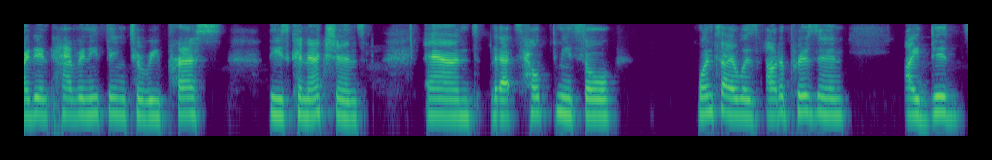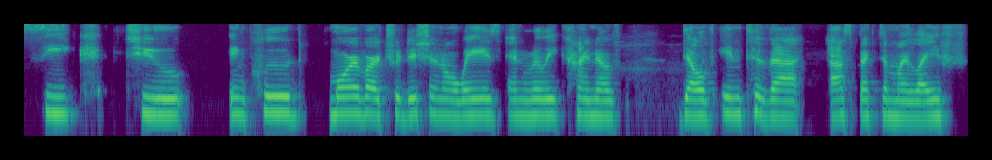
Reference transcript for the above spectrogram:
I didn't have anything to repress these connections. And that's helped me. So once I was out of prison, I did seek to include more of our traditional ways and really kind of delve into that aspect of my life.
